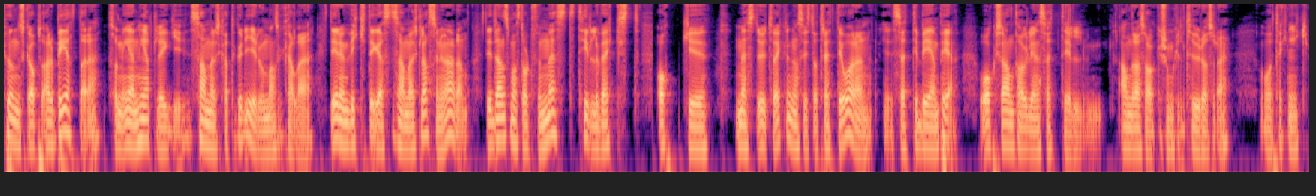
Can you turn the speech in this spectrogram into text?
kunskapsarbetare som enhetlig samhällskategori, eller vad man ska kalla det, det är den viktigaste samhällsklassen i världen. Det är den som har stått för mest tillväxt och eh, mest utveckling de sista 30 åren, sett till BNP. Och också antagligen sett till andra saker som kultur och sådär, och teknik.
